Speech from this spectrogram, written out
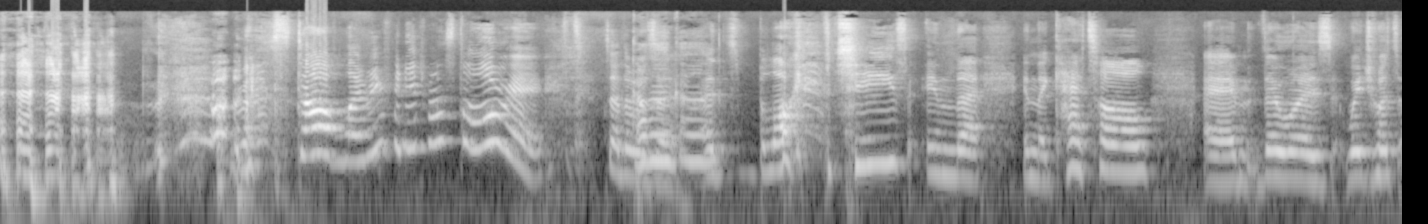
Stop! Let me finish my story. So there was on, a, a block of cheese in the in the kettle. Um, there was which was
